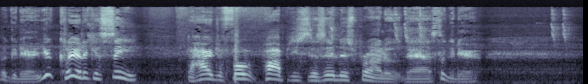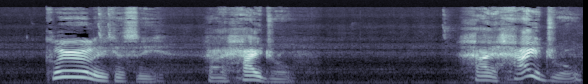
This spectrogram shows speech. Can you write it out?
Look at there. You clearly can see the hydrophobic properties that's in this product, guys. Look at there. Clearly can see how hydro, how hydro,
